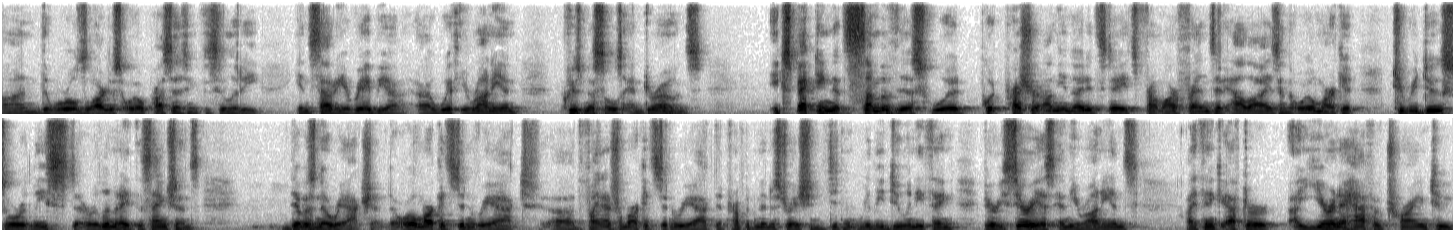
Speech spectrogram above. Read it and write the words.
on the world's largest oil processing facility in Saudi Arabia uh, with Iranian cruise missiles and drones, expecting that some of this would put pressure on the United States from our friends and allies in the oil market to reduce or at least or eliminate the sanctions. There was no reaction. The oil markets didn't react. Uh, the financial markets didn't react. The Trump administration didn't really do anything very serious. And the Iranians, I think, after a year and a half of trying to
